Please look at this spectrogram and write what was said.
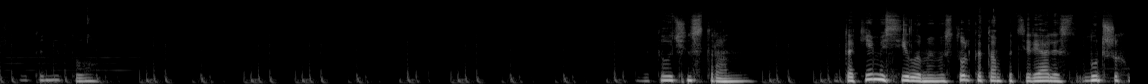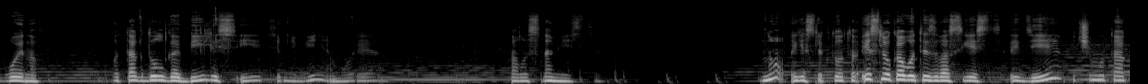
Что-то не то. Это очень странно. такими силами мы столько там потеряли лучших воинов. Мы так долго бились, и тем не менее Мория осталась на месте. Ну, если кто-то, если у кого-то из вас есть идеи, почему так,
